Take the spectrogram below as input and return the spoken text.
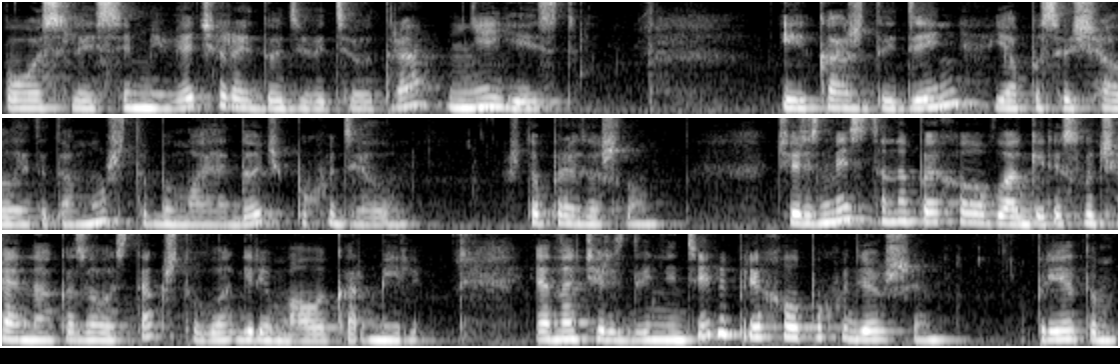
после 7 вечера и до 9 утра не есть. И каждый день я посвящала это тому, чтобы моя дочь похудела. Что произошло? Через месяц она поехала в лагерь, и случайно оказалось так, что в лагере мало кормили. И она через две недели приехала похудевшая. При этом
